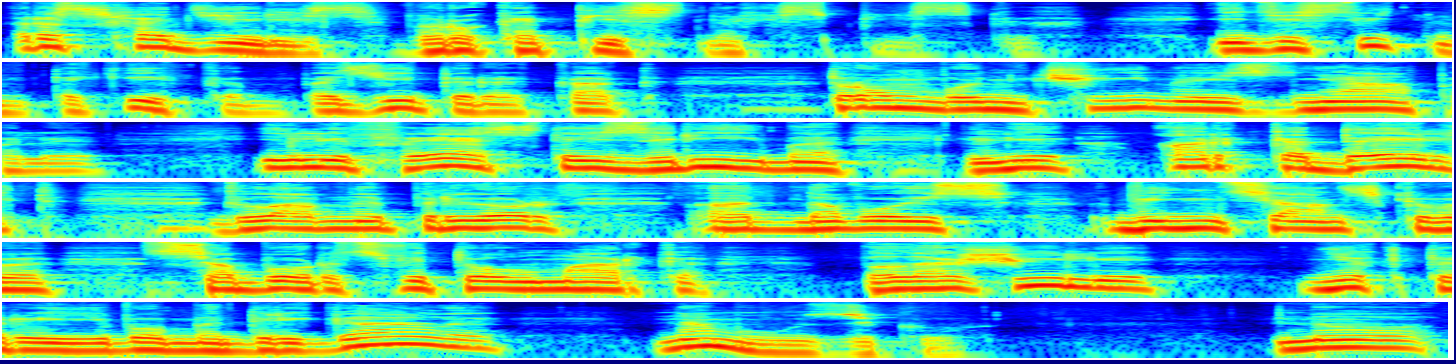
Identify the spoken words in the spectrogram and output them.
расходились в рукописных списках. И действительно, такие композиторы, как Тромбончино из Неаполя, или Феста из Рима, или Аркадельт, главный приор одного из Венецианского собора Святого Марка, положили некоторые его мадригалы на музыку. Но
